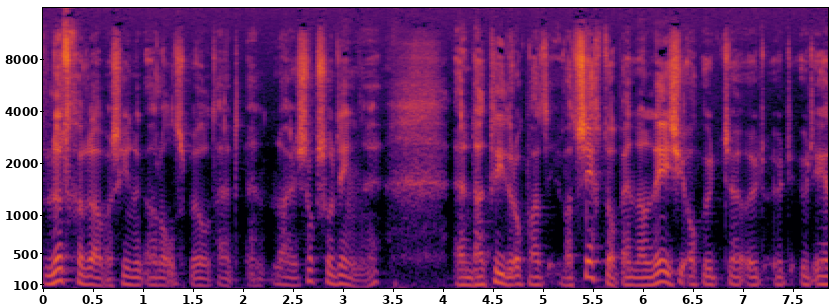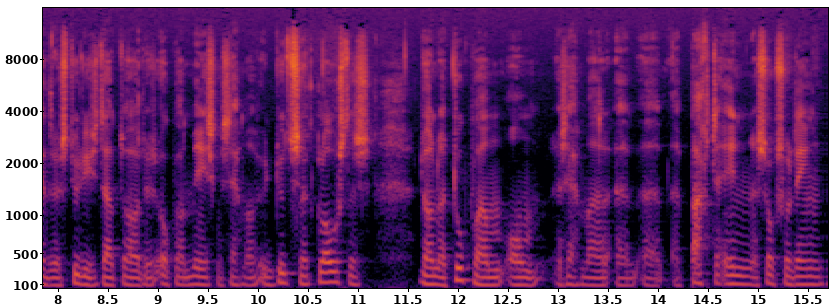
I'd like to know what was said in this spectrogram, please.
Lutger daar waarschijnlijk een rol speelt. Het. En nou is ook zo'n ding. Hè. En dan krijg je er ook wat, wat zicht op. En dan lees je ook uit, uit, uit, uit eerdere studies dat daar dus ook wel mensen zeg maar, uit Duitse kloosters daar naartoe kwam om zeg maar, pachten in, zulke soort dingen.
